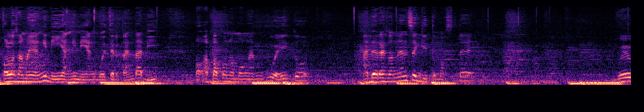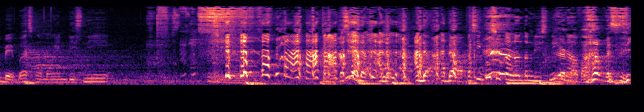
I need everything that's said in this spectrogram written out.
kalau sama yang ini yang ini yang gue ceritain tadi oh, apa pun omongan gue itu ada resonansi gitu. Maksudnya gue bebas ngomongin Disney. Kenapa sih ada ada ada ada apa sih? Gue suka nonton Disney Ya kenapa? apa-apa sih.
